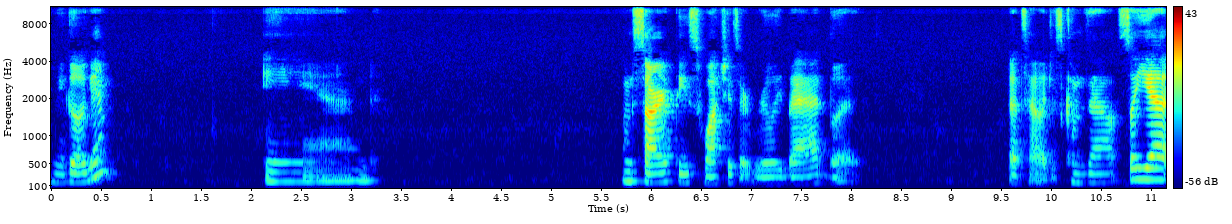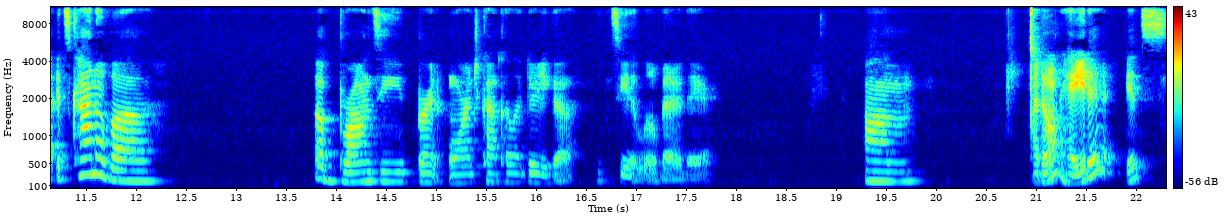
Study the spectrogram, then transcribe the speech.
Let me go again. And I'm sorry if these swatches are really bad, but that's how it just comes out. So yeah, it's kind of a a bronzy burnt orange kind of color. There you go. You can see it a little better there. Um, I don't hate it. It's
